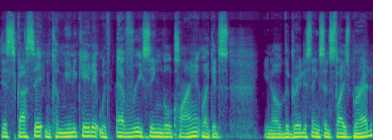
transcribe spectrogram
discuss it and communicate it with every single client like it's you know the greatest thing since sliced bread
